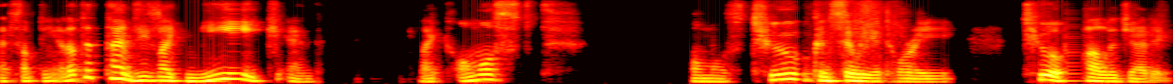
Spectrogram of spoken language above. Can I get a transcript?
at something. At other times he's like meek and like almost almost too conciliatory, too apologetic,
